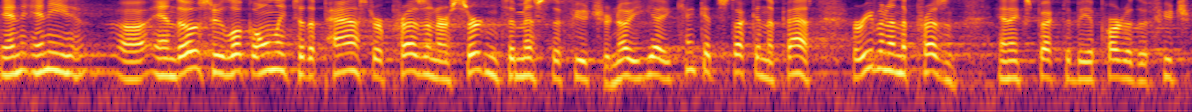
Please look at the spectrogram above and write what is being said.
and, any, uh, and those who look only to the past or present are certain to miss the future. No, yeah, you can't get stuck in the past or even in the present and expect to be a part of the future.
